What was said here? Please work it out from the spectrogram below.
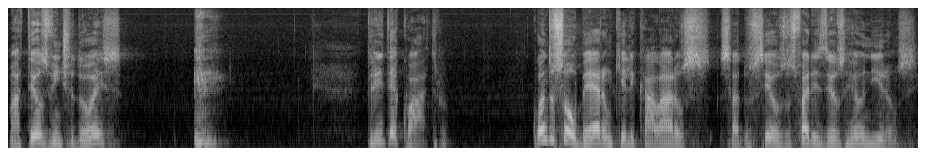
Mateus 22, 34. Quando souberam que ele calara os saduceus, os fariseus reuniram-se.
